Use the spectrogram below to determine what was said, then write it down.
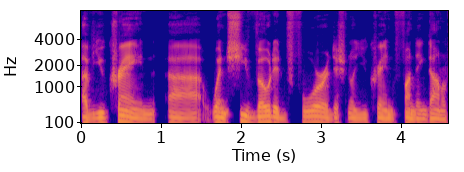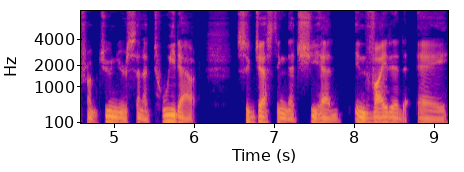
of Ukraine, uh, when she voted for additional Ukraine funding, Donald Trump Jr. sent a tweet out suggesting that she had invited a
